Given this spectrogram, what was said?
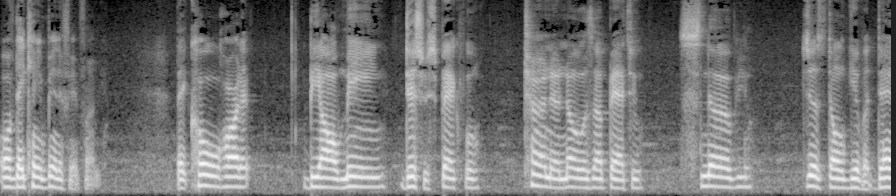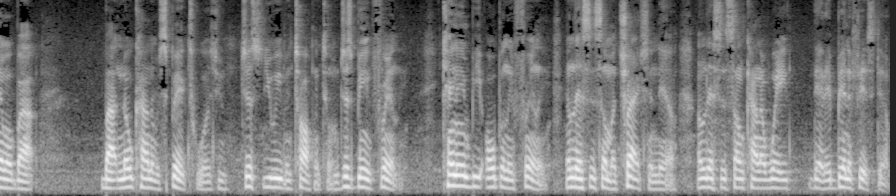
Or if they can't benefit from you? They cold hearted, be all mean, disrespectful, turn their nose up at you, snub you just don't give a damn about about no kind of respect towards you. Just you even talking to them, just being friendly. Can't even be openly friendly unless there's some attraction there, unless it's some kind of way that it benefits them.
